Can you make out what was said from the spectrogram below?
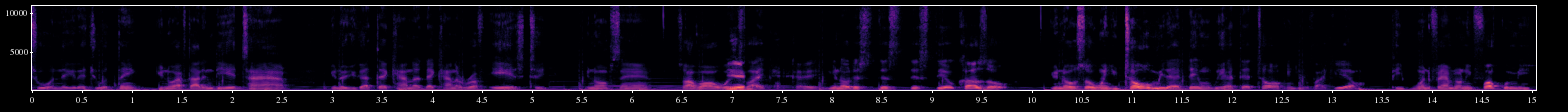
to a nigga that you would think, you know, after I done did time, you know, you got that kind of that kind of rough edge to you. You know what I'm saying? So I've always Yeah. like, okay, you know, this this this still Cuzzo. You know, so when you told me that day when we had that talk, and you was like, yeah, people in the family don't even fuck with me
